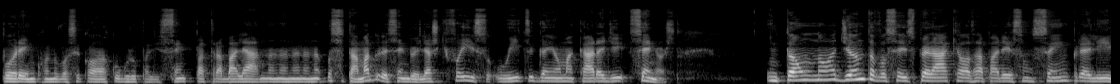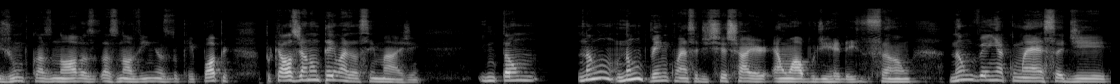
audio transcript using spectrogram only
Porém, quando você coloca o grupo ali sempre para trabalhar, nananana, você tá amadurecendo ele. Acho que foi isso. O ITZY ganhou uma cara de seniors. Então não adianta você esperar que elas apareçam sempre ali junto com as novas, as novinhas do K-pop, porque elas já não têm mais essa imagem. Então não não vem com essa de Cheshire é um álbum de redenção, não venha com essa de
